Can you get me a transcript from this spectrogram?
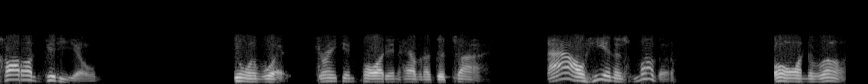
caught on video doing what? Drinking, partying, having a good time. Now he and his mother are on the run.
